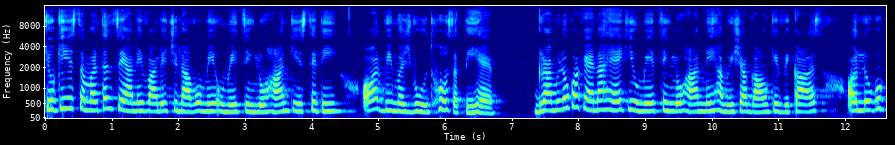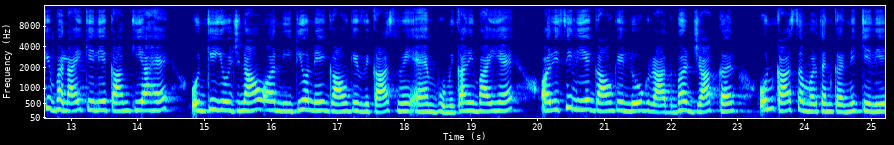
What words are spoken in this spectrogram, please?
क्योंकि इस समर्थन से आने वाले चुनावों में उमेद सिंह लोहान की स्थिति और भी मज़बूत हो सकती है। ग्रामीणों का कहना है कि उमेद सिंह लोहान ने हमेशा गाँव के विकास और लोगों की भलाई के लिए काम किया है। उनकी योजनाओं और नीतियों ने गाँव के विकास में अहम भूमिका निभाई है और इसीलिए गाँव के लोग रात भर जाग कर उनका समर्थन करने के लिए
